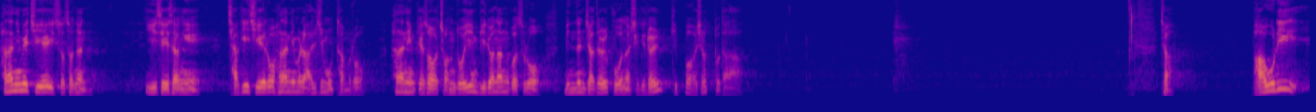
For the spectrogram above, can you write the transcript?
하나님의 지혜에 있어서는 이 세상이 자기 지혜로 하나님을 알지 못하므로 하나님께서 전도이 미련한 것으로 믿는 자들을 구원하시기를 기뻐하셨도다. 자, 바울이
